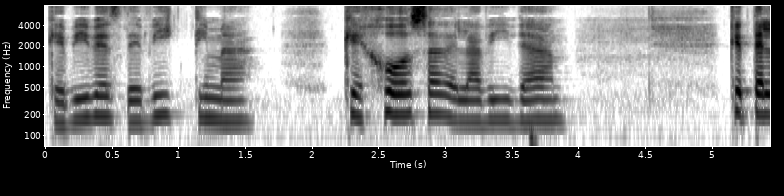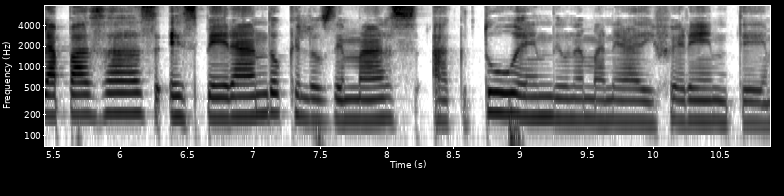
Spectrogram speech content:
que vives de víctima, quejosa de la vida, que te la pasas esperando que los demás actúen de una manera diferente,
